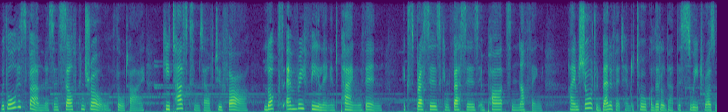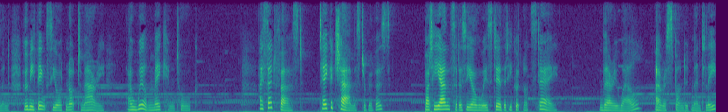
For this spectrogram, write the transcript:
With all his firmness and self control, thought I, he tasks himself too far, locks every feeling and pang within expresses, confesses, imparts nothing. I am sure it would benefit him to talk a little about this sweet Rosamond, whom he thinks he ought not to marry. I will make him talk. I said first, "Take a chair, Mr. Rivers." But he answered, as he always did, that he could not stay. "Very well," I responded mentally,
